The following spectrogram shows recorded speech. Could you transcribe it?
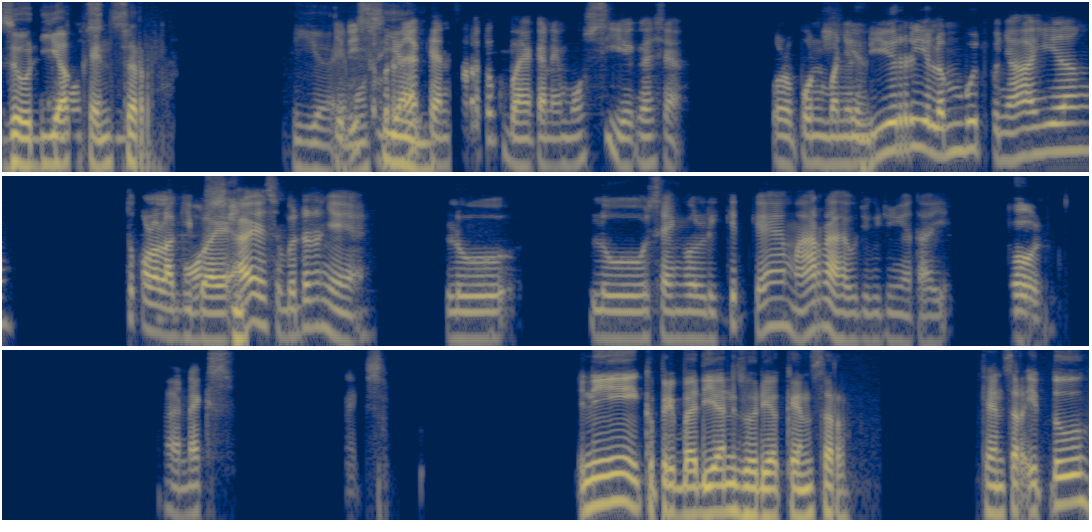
zodiak. Cancer. Iya, Jadi sebenarnya. Cancer tuh kebanyakan emosi ya, guys, ya. Walaupun Iya. menyendiri, lembut, penyayang. Itu kalau lagi baik Emosi. aja sebenarnya ya. Lu lu senggol dikit kayaknya marah ujung-ujungnya, tai. Betul. Nah, next. Next. Ini kepribadian zodiak Cancer. Cancer itu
